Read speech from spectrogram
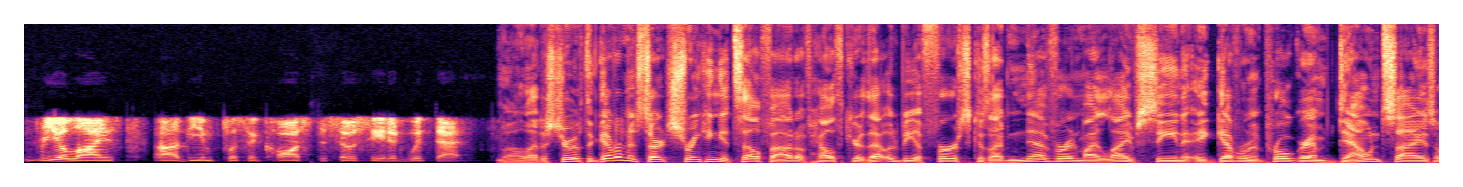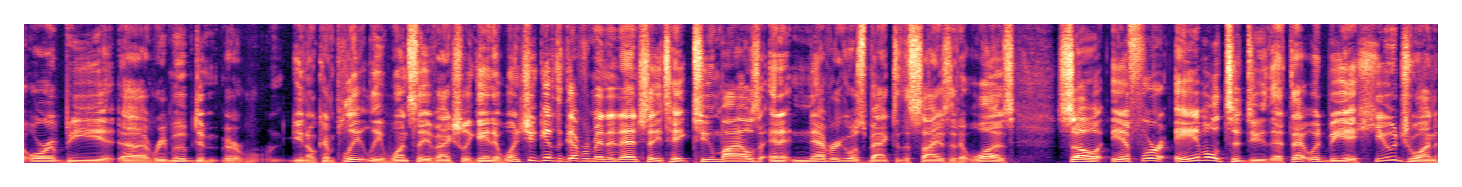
realize uh, the implicit cost associated with that. Well, that is true. If the government starts shrinking itself out of healthcare, that would be a first because I've never in my life seen a government program downsize or be uh, removed, you know, completely once they've actually gained it. Once you give the government an inch, they take two miles, and it never goes back to the size that it was. So, if we're able to do that, that would be a huge one.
